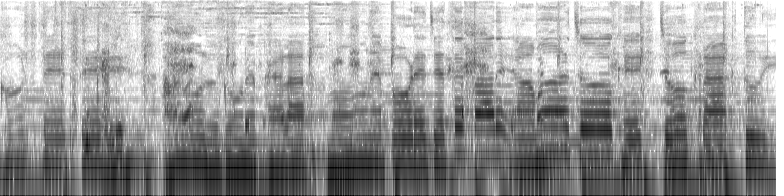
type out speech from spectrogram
ঘটতে আঙুল গুনে ফেলা মনে পড়ে যেতে পারে আমার চোখে। চোখ রাখ তুই।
